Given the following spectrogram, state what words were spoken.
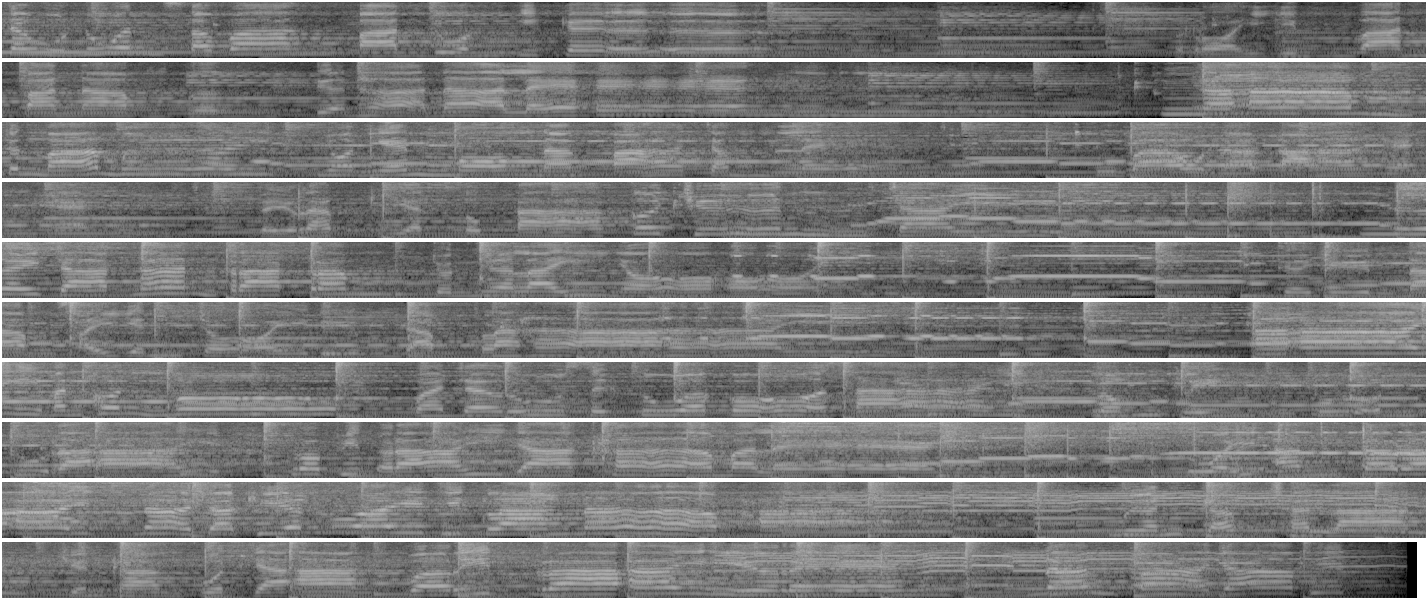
เจ้านวลสว่างปานดวงอีเกิงรอยยิ้มหวานปานน้ำเพิงเดือนห้าหน้าแลงงามจนหมาเมื่อยยอนเงินมองนางป้าจำแลงผู้เบาหน้าตาแห่งแห่งได้รับเกียรติสบตาก็ชื่นใจ ยจากงานตรากตรำจนเหงื่อไหลย้อยเธอยืนน้ำใสเย็นจอยดื่มดับกลายอายมันคนโง่กว่าจะรู้สึกตัวก็สายล้มกลิ้งทุรนทุราย เพราะพิษร้ายยาฆ่ามาแมลง สวยอันตราย น่าจะเขียนไว้ที่กลางหน้าผาเหมือนกับฉลากเขียนข้างขวดยาว่าริบร้ายแรง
